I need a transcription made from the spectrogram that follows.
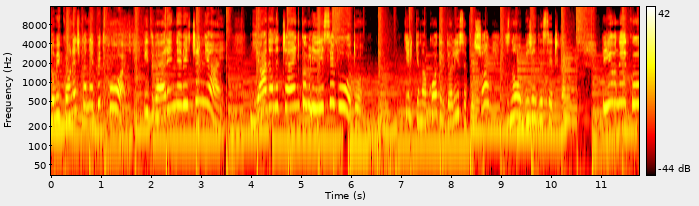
до віконечка не підходь і двері не відчиняй. Я далеченько в лісі буду. Тільки на котик до лісу пішов, знову біжить лисичка. Півнику,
